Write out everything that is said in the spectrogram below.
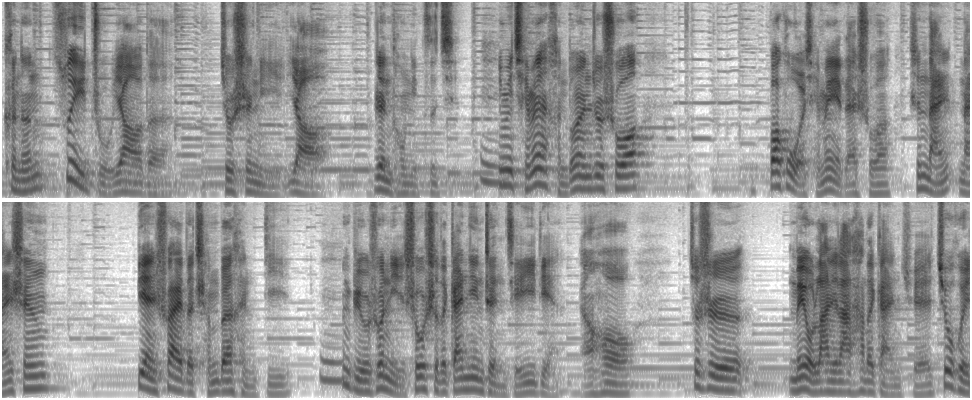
可能最主要的就是你要认同你自己。嗯，因为前面很多人就说，包括我前面也在说，其实男男生变帅的成本很低。嗯，你比如说你收拾的干净整洁一点，然后就是。没有邋里邋遢的感觉，就会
